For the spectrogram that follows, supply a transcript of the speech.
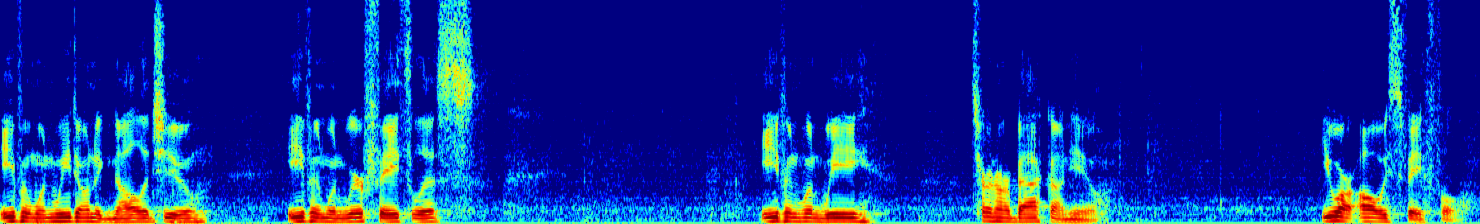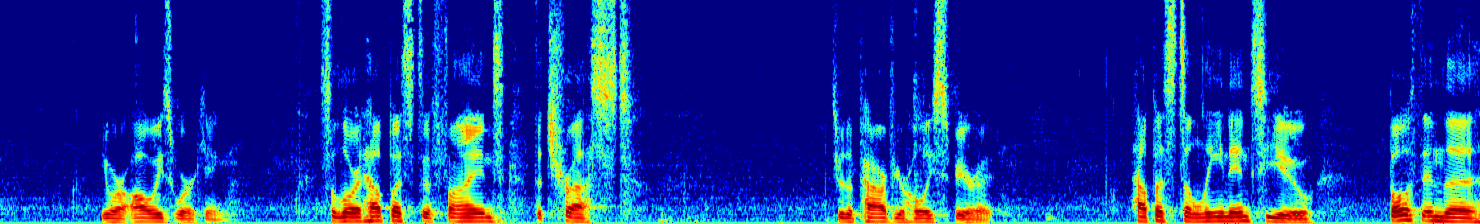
even when we don't acknowledge you, even when we're faithless, even when we turn our back on you. You are always faithful. You are always working. So, Lord, help us to find the trust through the power of your Holy Spirit. Help us to lean into you, both in the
